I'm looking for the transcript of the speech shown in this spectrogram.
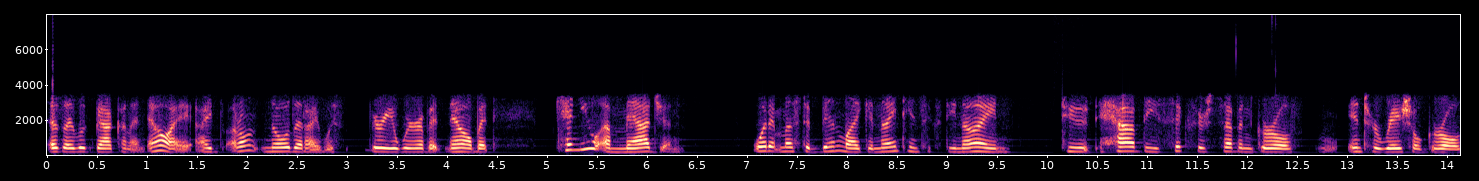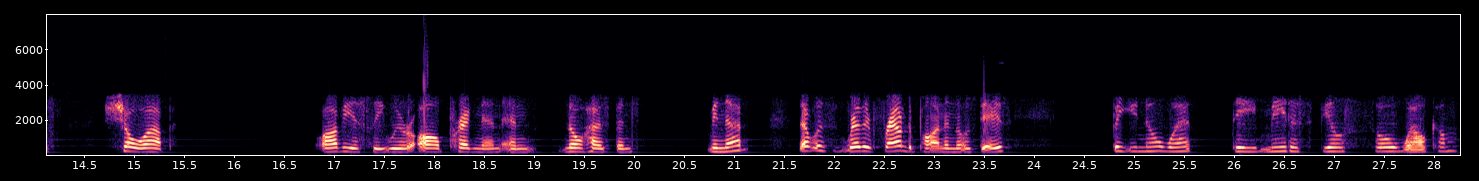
as I look back on it now, I, I I don't know that I was very aware of it now, but can you imagine what it must have been like in 1969 to have these six or seven girls, interracial girls, show up. Obviously, we were all pregnant and no husbands. I mean that that was rather frowned upon in those days. But you know what? They made us feel so welcome.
